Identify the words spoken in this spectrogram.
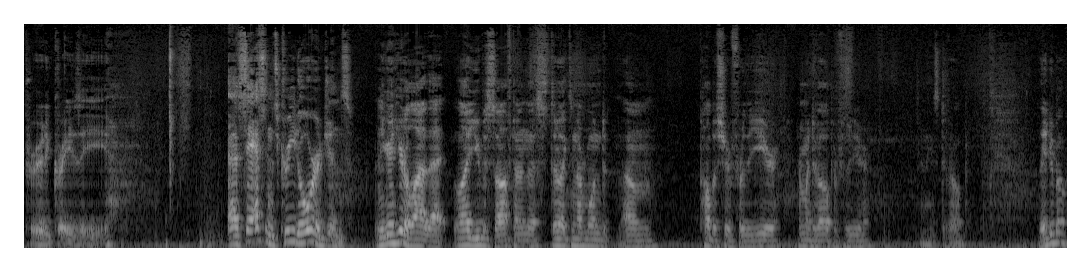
pretty crazy. Assassin's Creed Origins. And you're gonna hear a lot of that. A lot of Ubisoft on this. They're like the number one um, publisher for the year, or my developer for the year. I think it's developer. They do both.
